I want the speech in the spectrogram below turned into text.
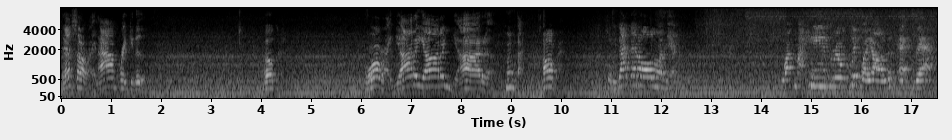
That's alright. I'll break it up. Okay. Alright. Yada, yada, yada. Okay. Alright. So we got that all on there wash my hands real quick while y'all look at that.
